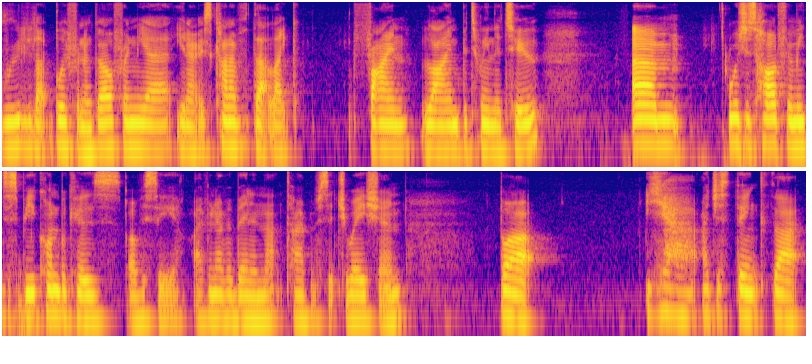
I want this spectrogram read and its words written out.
really like boyfriend and girlfriend yet you know it's kind of that like fine line between the two um which is hard for me to speak on because obviously i've never been in that type of situation but yeah i just think that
